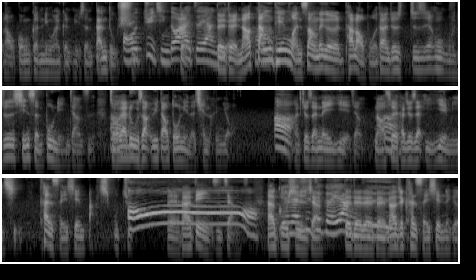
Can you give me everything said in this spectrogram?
老公跟另外一个女生单独去。哦，剧情都爱这样。对对，然后当天晚上那个她老婆当然就是就是这样，我就是心神不宁这样子，走在路上遇到多年的前男友，啊，就在那一夜这样，然后所以他就是要一夜迷情。看谁先把持不住。哦，对，他的电影是这样子，他的故事是这样，对对对对，然后就看谁先那个，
